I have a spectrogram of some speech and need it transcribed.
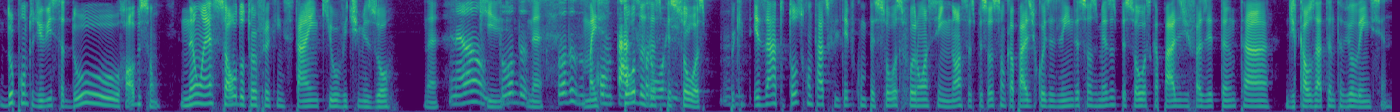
do ponto de vista do Robson, não é só o Dr. Frankenstein que o vitimizou, né? Não, Que, todos, né, todos os Mas contatos todas as horríveis. pessoas, porque exato, todos os contatos que ele teve com pessoas foram assim, nossa, as pessoas são capazes de coisas lindas, são as mesmas pessoas capazes de fazer tanta, de causar tanta violência,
